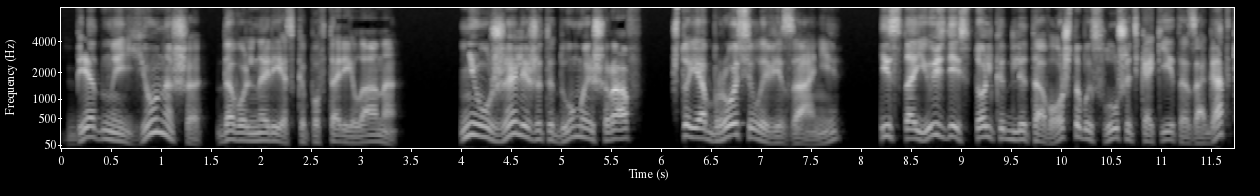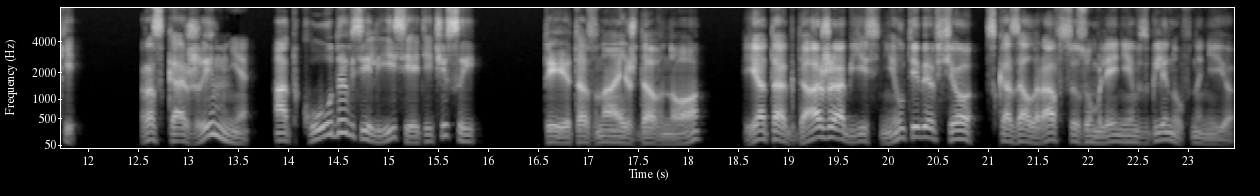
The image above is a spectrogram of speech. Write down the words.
«Бедный юноша», — довольно резко повторила она, — «неужели же ты думаешь, Раф, что я бросила вязание и стою здесь только для того, чтобы слушать какие-то загадки? Расскажи мне, откуда взялись эти часы?» «Ты это знаешь давно. Я тогда же объяснил тебе все», — сказал Раф с изумлением, взглянув на нее.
